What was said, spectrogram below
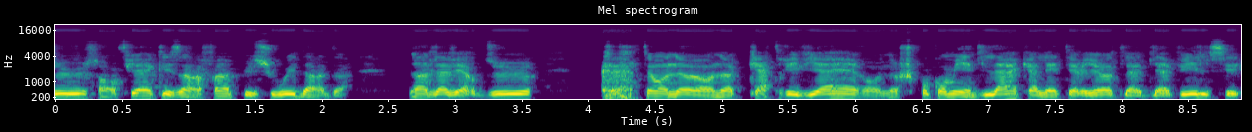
eux, sont fiers que les enfants puissent jouer dans, de la verdure. on, a, quatre rivières, on a je ne sais pas combien de lacs à l'intérieur de la, ville. Il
